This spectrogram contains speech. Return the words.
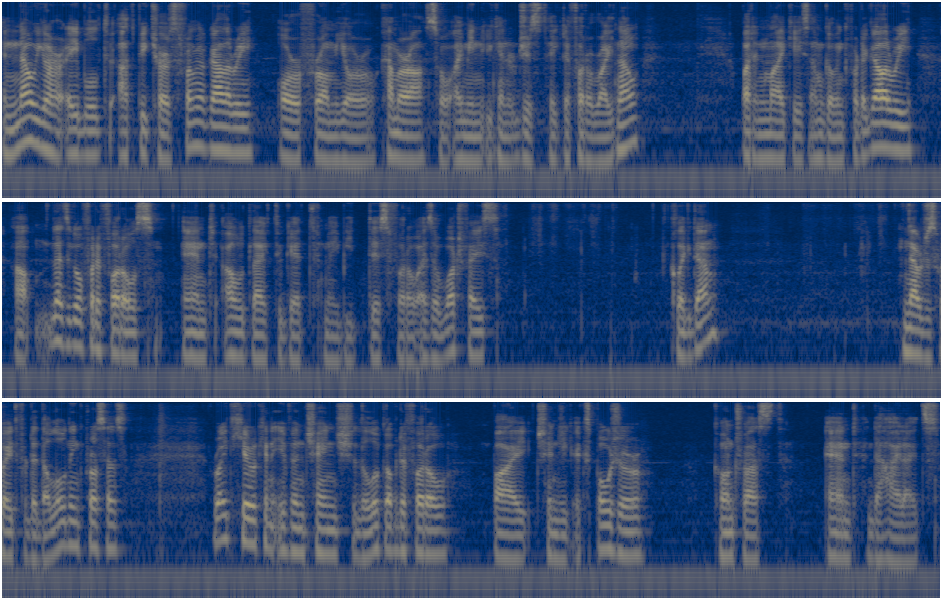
and now you are able to add pictures from your gallery or from your camera. So I mean you can just take the photo right now. But in my case I'm going for the gallery. Uh, let's go for the photos and I would like to get maybe this photo as a watch face. Click done. Now just wait for the downloading process. Right here you can even change the look of the photo by changing exposure contrast and the highlights.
